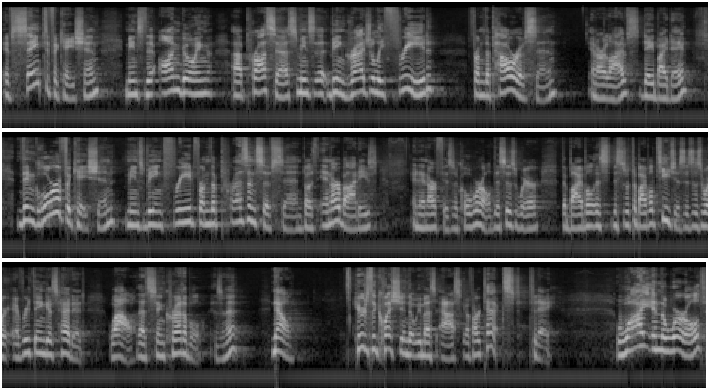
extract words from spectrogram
If sanctification means the ongoing uh, process, means being gradually freed from the power of sin in our lives day by day, then glorification means being freed from the presence of sin, both in our bodies and in our physical world. This is where the Bible is, this is what the Bible teaches. This is where everything is headed. Wow, that's incredible, isn't it? Now, here's the question that we must ask of our text today Why in the world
